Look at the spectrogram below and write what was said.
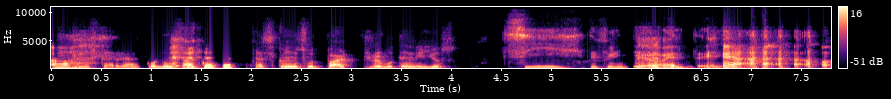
y que los carga con un saco, así como South Park, reboten ellos. Sí, definitivamente. oh,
